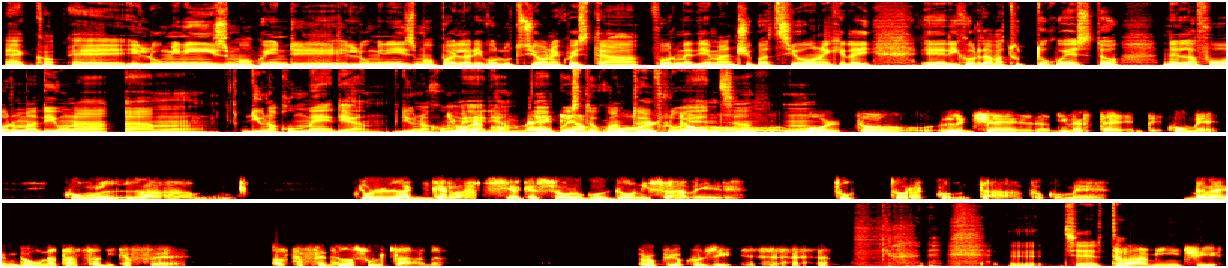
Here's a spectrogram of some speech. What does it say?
Ecco, eh, illuminismo, quindi illuminismo, poi la rivoluzione, questa forma di emancipazione che lei eh, ricordava, tutto questo nella forma di una, um, di una commedia, di una commedia. Di una commedia e questo quanto molto, influenza? Mm. Molto leggera, divertente, come con la, con la grazia che solo Goldoni sa avere tutto raccontato come bevendo una tazza di caffè al caffè della sultana. Proprio così. eh, certo. Tra amici.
